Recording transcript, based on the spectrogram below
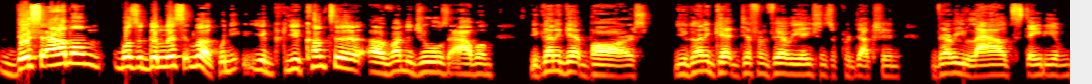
Uh, this album was a good listen. Look, when you you, you come to a Run the Jewels album, you're gonna get bars. You're gonna get different variations of production, very loud stadium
